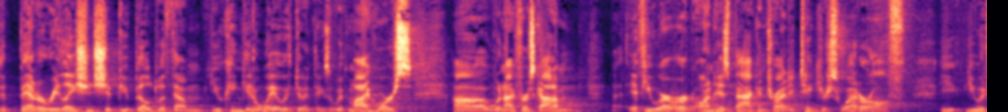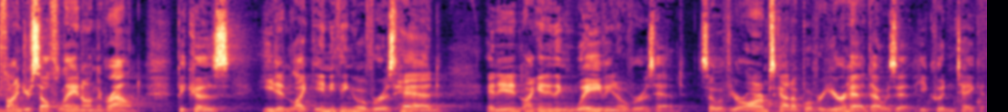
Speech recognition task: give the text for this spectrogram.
the better relationship you build with them, you can get away with doing things. With my horse, uh, when I first got him, if you were ever on his back and tried to take your sweater off, you, you would find yourself laying on the ground because he didn't like anything over his head and he didn't like anything waving over his head. So if your arms got up over your head, that was it. He couldn't take it.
